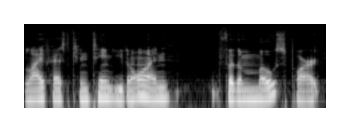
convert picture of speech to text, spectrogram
life has continued on for the most part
